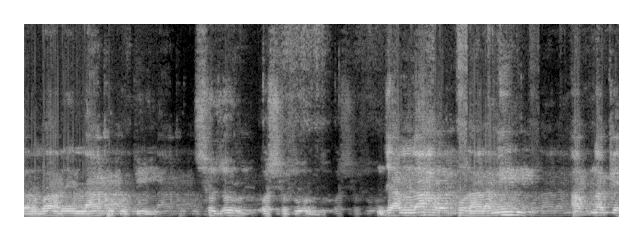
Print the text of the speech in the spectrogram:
দরবারে লাখ কোটি সুজুদ ও শুকুর যে আল্লাহ রব্বুল আলামিন আপনাকে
